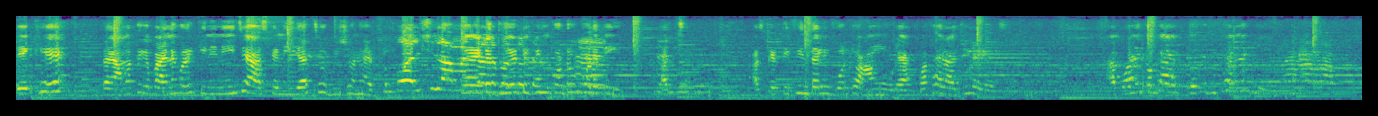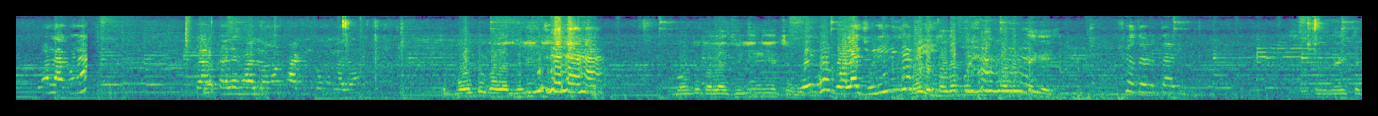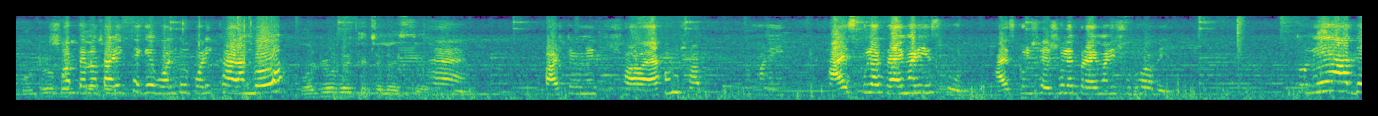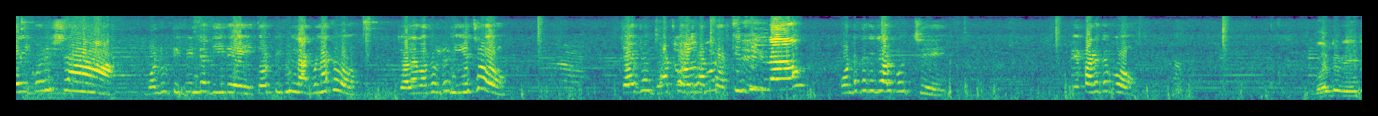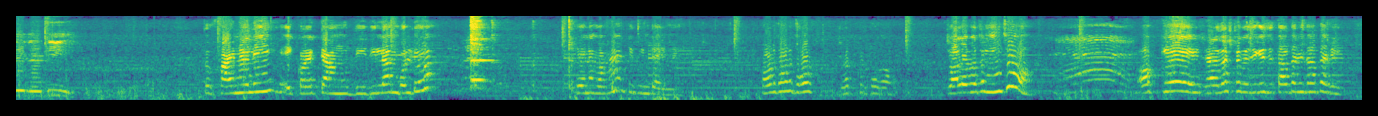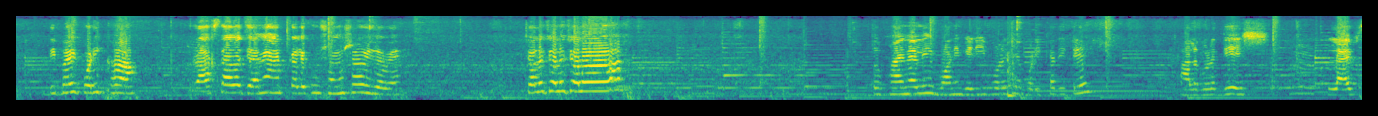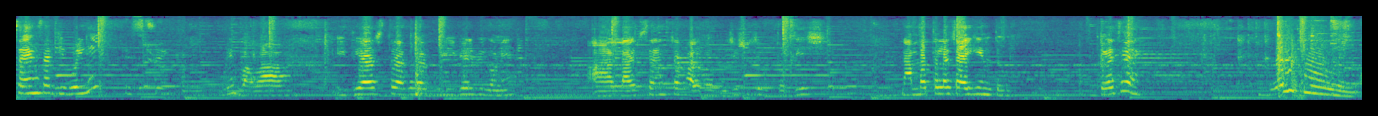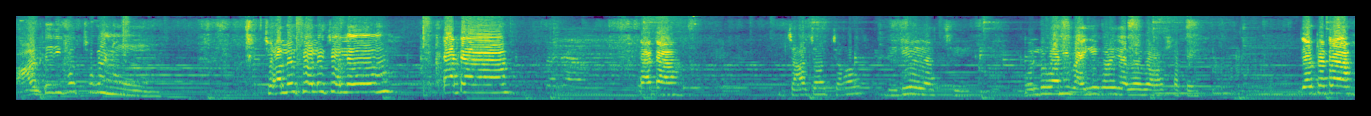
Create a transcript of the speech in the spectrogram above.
দেখে তাই আমার থেকে বায়না করে কিনে নিয়েছে আজকে নিয়ে যাচ্ছে ভীষণ হ্যাপি বলছিল তো আমার এটা ধুয়ে টিফিন কোটো করে হ্যাঁ। দিই। আচ্ছা আজকে টিফিন তাহলে বলতো আঙুর এক কথায় রাজি হয়ে গেছে। আর পরে তোকে আর তোকে দিতে হবে নাকি? তোমার লাগবে না? তাহলে ভালো আমার খাটি কমে গেল। তো বল্টু গলা ঝুলিয়ে বল্টু গলা ঝুলিয়ে নিয়ে চলল ওই ঘর গলায় ঝুলিয়ে নিয়ে যাবি? তোদের পরীক্ষা কবে থেকে? সতেরো তারিখ। সতেরো তারিখ থেকে বল্টুরও পরীক্ষা তারিখ থেকে বল্টুর পরীক্ষা আরম্ভ। বল্টুরও পরীক্ষা চলে এসছে। হ্যাঁ। ফার্স্ট ইউনিট এখন সব মানে হাই স্কুল আর প্রাইমারি স্কুল হাই স্কুল শেষ হলে প্রাইমারি শুরু হবে তো নে আর দেরি করিস না। বলু টিফিনটা দিয়ে দে। তোর টিফিন লাগবে না তো? জলের বোতলটা নিয়েছো? চল চল ঝটপট ঝটপট। টিফিন নাও। কোনটা থেকে জল পড়ছে? পেপারে দেবো। বল্টু রেডি রেডি তো ফাইনালি এই কয়েকটা আঙুর দিয়ে দিলাম বলটু। খেয়ে নেব হ্যাঁ টিফিন টাইমে ধর ধর ধর ঝটপট ধরো। জলের বোতল নিয়েছো ওকে সাড়ে দশটা বেজে গেছে তাড়াতাড়ি তাড়াতাড়ি। দীপ ভাই পরীক্ষা। রাস্তা আবার জ্যামে আটকালে খুব সমস্যা হয়ে যাবে। চলো চলো চলো। তো ফাইনালি বনি বেরিয়ে পড়েছে পরীক্ষা দিতে। ভালো করে দেশ। লাইফ সায়েন্স আর কি বললি? বাবা। ইতিহাস তো একবার ভুলিয়ে ফেলবি আর লাইফ সায়েন্সটা ভালো করে বুঝে সুঝে উত্তর দিস। নাম্বার তোলা চাই কিন্তু। ঠিক আছে? বলছো আর দেরি করছ কেন? চলো চলো চলো। টাটা। টাটা। যাও যাও যাও। দেরি হয়ে যাচ্ছে। বানি বাইকে করে যাবে বাবার সাথে। যাও, টাটা।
